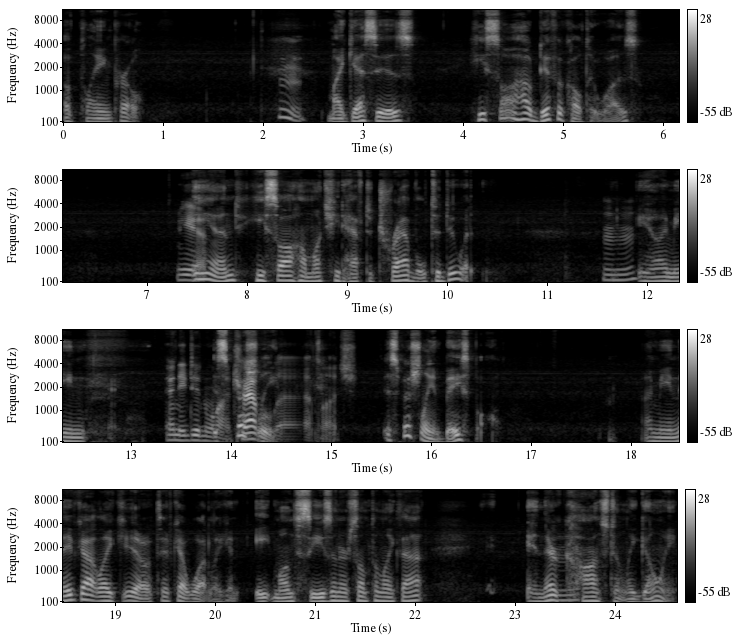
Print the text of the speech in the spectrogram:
of playing pro. Hmm. My guess is he saw how difficult it was Yeah. and he saw how much he'd have to travel to do it. Mm-hmm. You know, I mean, And he didn't want to travel that much. especially in baseball. I mean, they've got like, you know, they've got what, like an 8-month season or something like that, and they're Mhm. constantly going.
